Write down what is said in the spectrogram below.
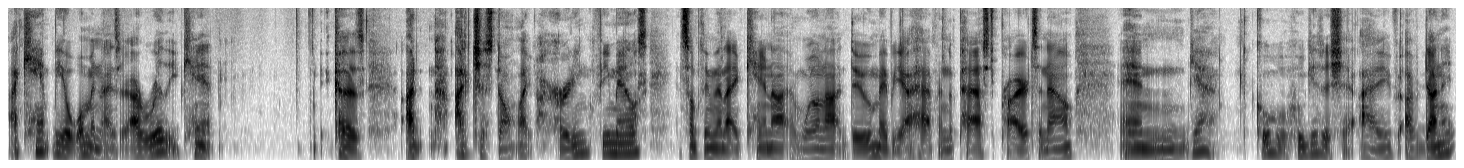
I can't be a womanizer. I really can't, because I I just don't like hurting females. It's something that I cannot and will not do. Maybe I have in the past prior to now, and yeah, cool. Who gives a shit? I've I've done it.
